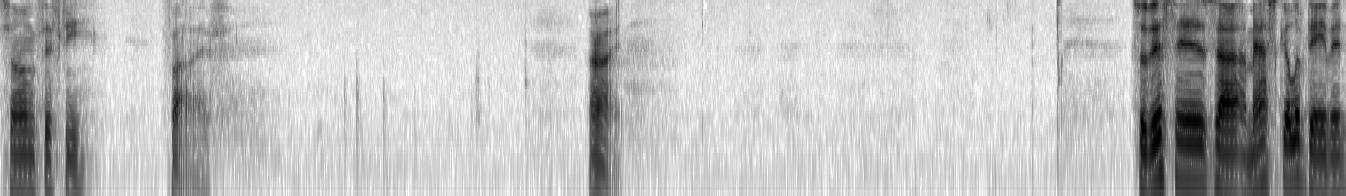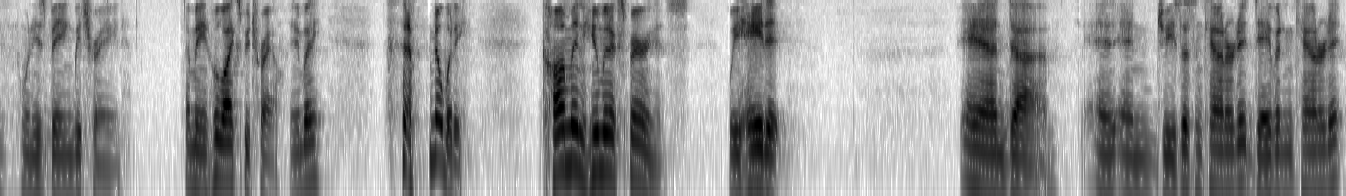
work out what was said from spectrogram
Psalm 55. All right. So this is uh, a maskil of David when he's being betrayed. I mean, who likes betrayal? Anybody? Nobody. Common human experience. We hate it. And, uh, and, and Jesus encountered it. David encountered it.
